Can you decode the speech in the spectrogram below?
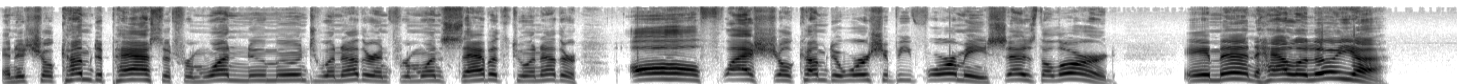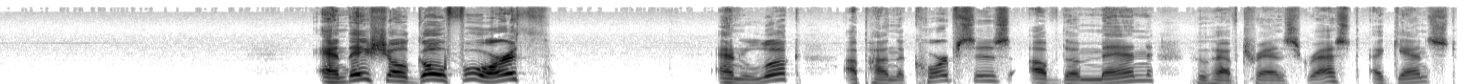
And it shall come to pass that from one new moon to another, and from one Sabbath to another, all flesh shall come to worship before me, says the Lord. Amen. Hallelujah. And they shall go forth and look upon the corpses of the men who have transgressed against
